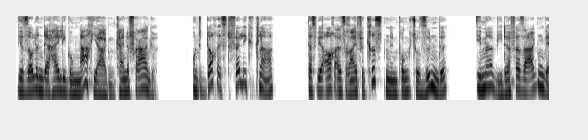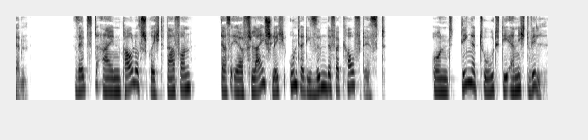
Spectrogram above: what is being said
wir sollen der Heiligung nachjagen, keine Frage. Und doch ist völlig klar, dass wir auch als reife Christen in puncto Sünde immer wieder versagen werden. Selbst ein Paulus spricht davon, dass er fleischlich unter die Sünde verkauft ist und Dinge tut, die er nicht will.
